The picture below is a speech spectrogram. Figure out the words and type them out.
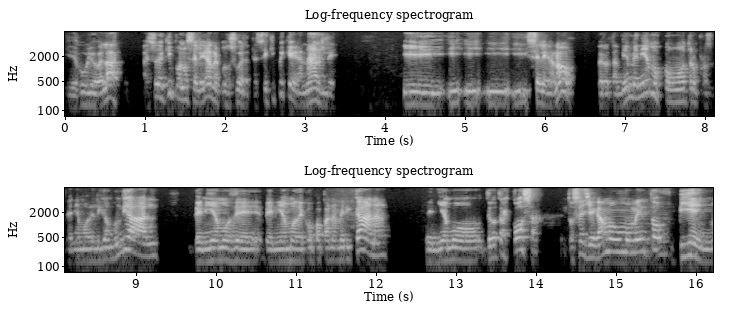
y de Julio Velasco, a esos equipos no se le gana con suerte, ese equipo hay que ganarle. Y, y, se le ganó, pero también veníamos con otro, veníamos de Liga Mundial, veníamos de, veníamos de Copa Panamericana, veníamos de otras cosas. Entonces llegamos a un momento bien.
